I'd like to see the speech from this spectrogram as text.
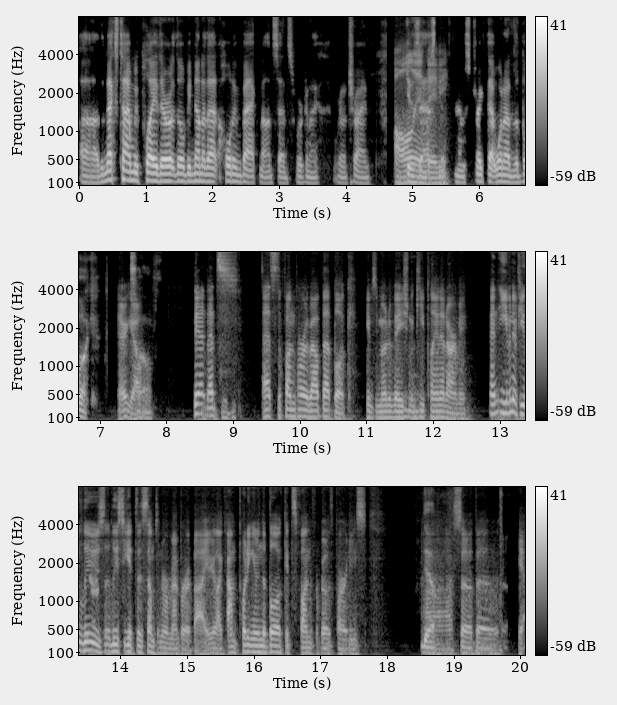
uh, the next time we play, there there'll be none of that holding back nonsense. We're gonna we're gonna try and All get his in, ass baby. strike that one out of the book. There you go. Yeah, that's that's the fun part about that book. Gives you motivation Mhm. to keep playing that army. And even if you lose, at least you get to something to remember it by. You're like, I'm putting you in the book. It's fun for both parties. Yeah. Uh, so the yeah,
